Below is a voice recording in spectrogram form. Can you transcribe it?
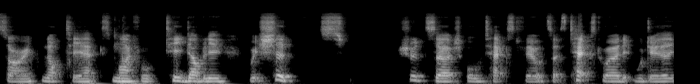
sorry, not TX, my fault, TW, which should should search all text fields. So it's text word, it will do the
